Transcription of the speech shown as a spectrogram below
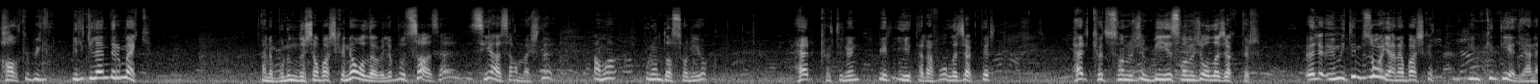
halkı bil- bilgilendirmek. Yani bunun dışında başka ne olabilir? Bu sadece siyasi amaçlı ama bunun da sonu yok. Her kötünün bir iyi tarafı olacaktır. Her kötü sonucun bir iyi sonucu olacaktır. Öyle ümidimiz o yani başka mümkün değil yani.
